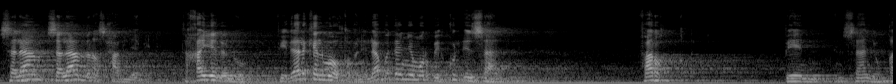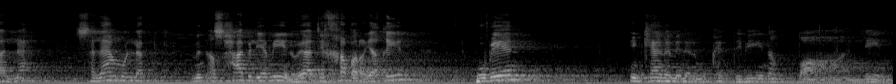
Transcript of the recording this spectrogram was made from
سلام سلام من أصحاب اليمين. تخيل أنه في ذلك الموقف الذي لا بد أن يمر به كل إنسان. فرق بين إنسان يقال له سلام لك من أصحاب اليمين ويأتي خبر يقين وبين إن كان من المكذبين الضالين.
